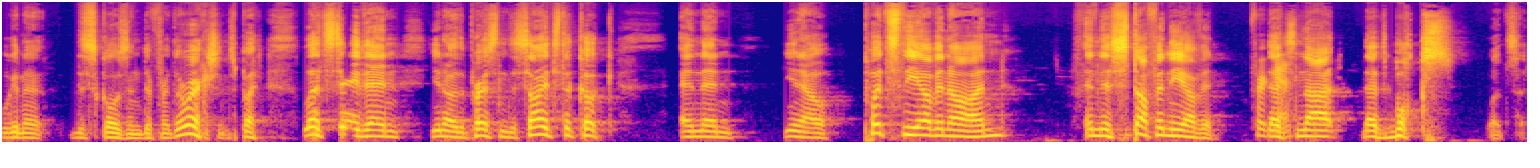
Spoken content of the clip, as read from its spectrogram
we're gonna. This goes in different directions, but let's say then you know the person decides to cook, and then you know puts the oven on, and there's stuff in the oven. Forget That's not. That's books. Let's say.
